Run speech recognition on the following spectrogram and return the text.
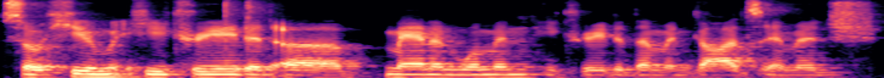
So human, he created uh, man and woman. He created them in God's image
